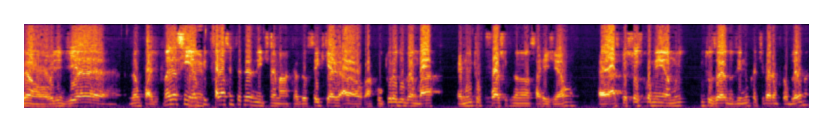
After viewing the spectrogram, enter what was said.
Não, hoje em dia não pode. Mas assim, é, é o que tu falasse anteriormente, né, Matheus? Eu sei que a, a, cultura do gambá é muito forte aqui na nossa região. É, as pessoas comem há muitos anos e nunca tiveram problema.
